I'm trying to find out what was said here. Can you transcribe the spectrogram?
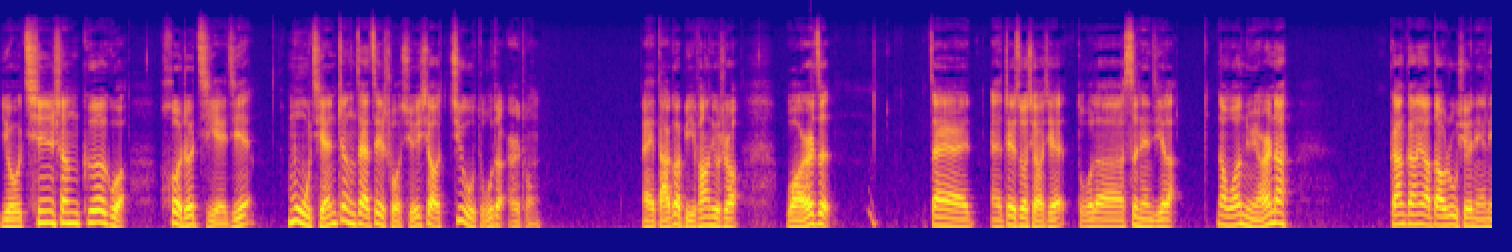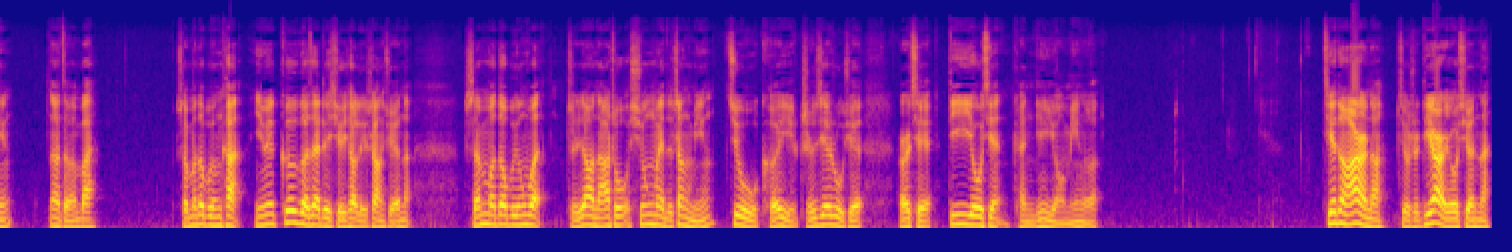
有亲生哥哥或者姐姐目前正在这所学校就读的儿童。哎，打个比方，就是说我儿子在呃这所小学读了四年级了，那我女儿呢，刚刚要到入学年龄，那怎么办？什么都不用看，因为哥哥在这学校里上学呢，什么都不用问，只要拿出兄妹的证明就可以直接入学，而且第一优先肯定有名额。阶段二呢，就是第二优先呢，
